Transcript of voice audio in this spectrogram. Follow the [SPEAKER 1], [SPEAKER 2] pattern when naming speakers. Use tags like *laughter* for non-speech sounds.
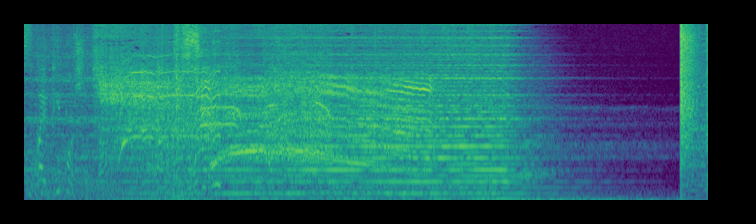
[SPEAKER 1] This is white people bro.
